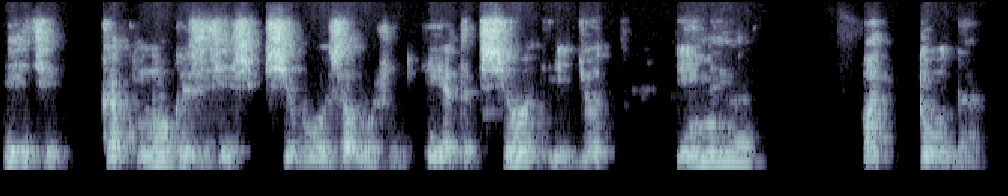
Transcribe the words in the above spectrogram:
Видите, как много здесь всего заложено. И это все идет именно оттуда.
